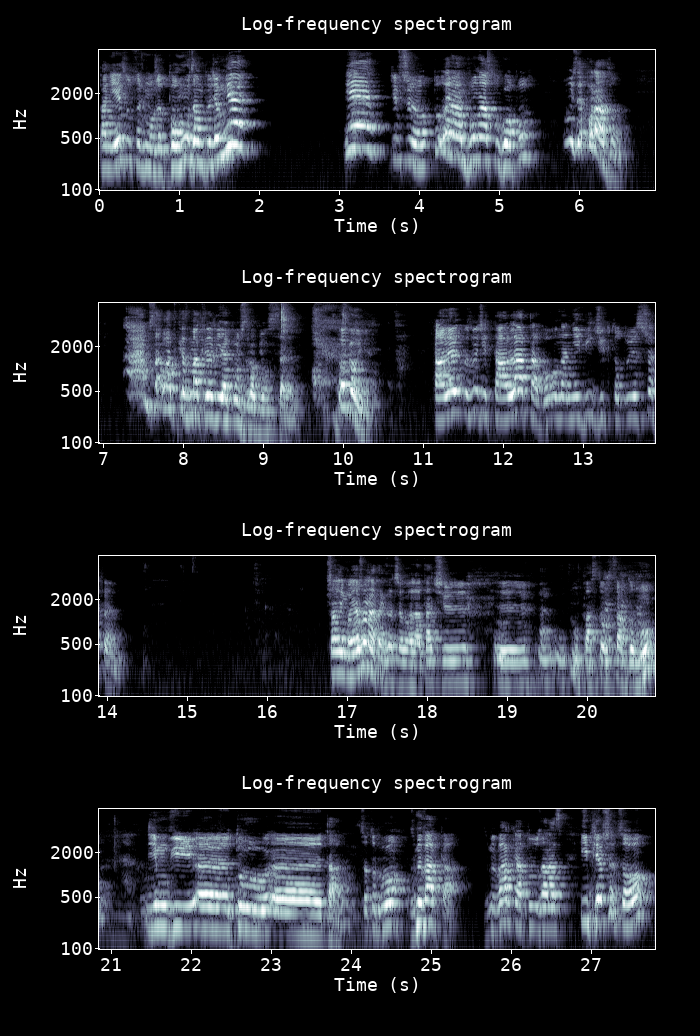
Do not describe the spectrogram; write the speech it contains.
Panie Jezu, coś może pomóc? A on powiedział, nie, nie, dziewczyno, tutaj mam 12 chłopów, no i sobie poradzą. A mam sałatkę z makreli jakąś zrobią z serem. Spokojnie. Ale rozumiecie, ta lata, bo ona nie widzi, kto tu jest szefem. Wczoraj moja żona tak zaczęła latać yy, yy, u, u pastorstwa w domu i mówi e, tu, e, tak, co to było? Zmywarka. Zmywarka tu zaraz. I pierwsze co?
